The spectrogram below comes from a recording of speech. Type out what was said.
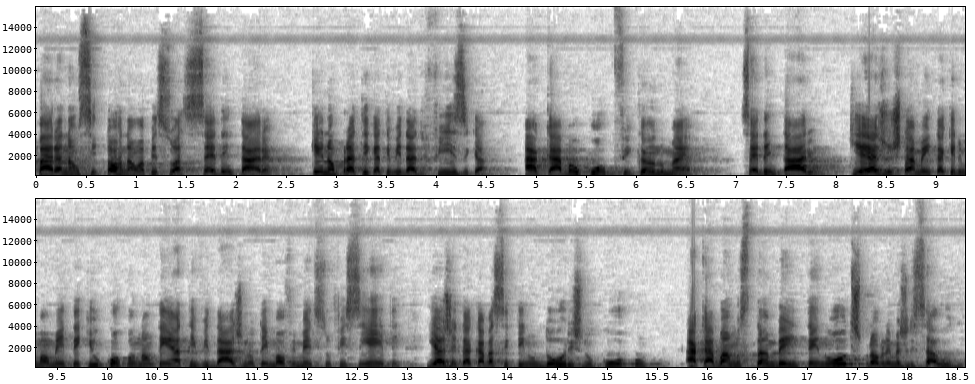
para não se tornar uma pessoa sedentária. Quem não pratica atividade física, acaba o corpo ficando né, sedentário que é justamente aquele momento em que o corpo não tem atividade, não tem movimento suficiente e a gente acaba sentindo dores no corpo, acabamos também tendo outros problemas de saúde.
